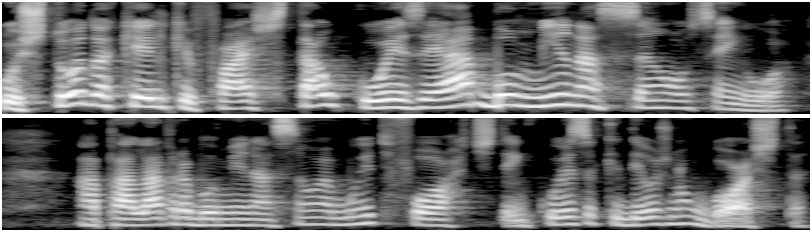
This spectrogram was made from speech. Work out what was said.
pois todo aquele que faz tal coisa é abominação ao Senhor. A palavra abominação é muito forte. Tem coisa que Deus não gosta,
